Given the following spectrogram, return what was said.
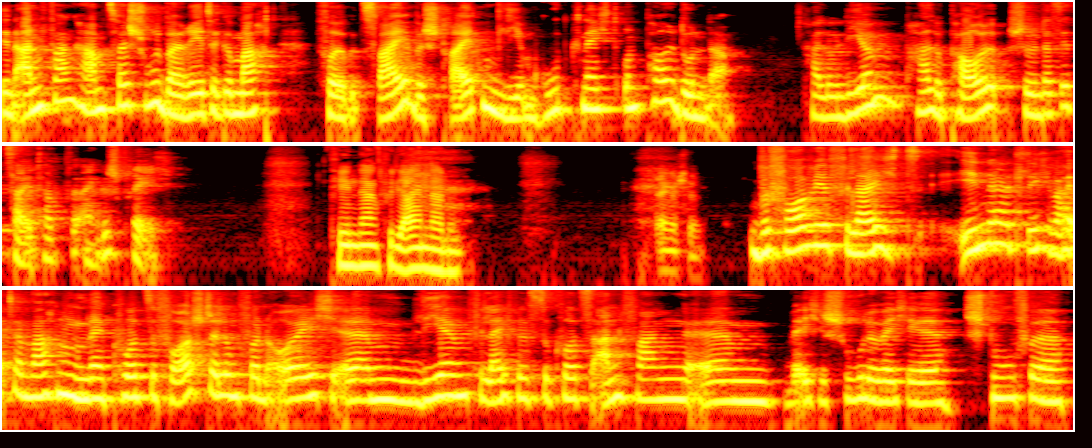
Den Anfang haben zwei Schulbeiräte gemacht. Folge zwei bestreiten Liam Gutknecht und Paul Dunder. Hallo Liam, hallo Paul, schön, dass ihr Zeit habt für ein Gespräch. Vielen Dank für die Einladung. Dankeschön. Bevor wir vielleicht inhaltlich weitermachen, eine kurze Vorstellung von euch. Ähm, Liam, vielleicht willst du kurz anfangen. Ähm, welche Schule, welche Stufe,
